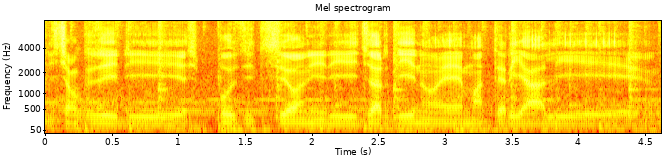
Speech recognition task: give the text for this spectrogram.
diciamo così, di esposizioni di giardino e materiali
